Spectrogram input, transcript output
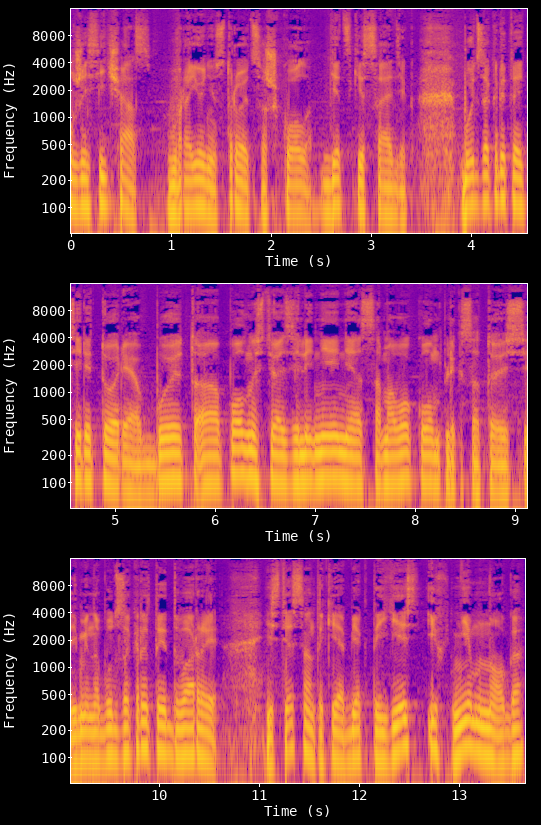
уже сейчас в районе строится школа, детский садик, будет закрытая территория, будет а, полностью озеленение самого комплекса, то есть именно будут закрытые дворы. Естественно, такие объекты есть, их немного,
